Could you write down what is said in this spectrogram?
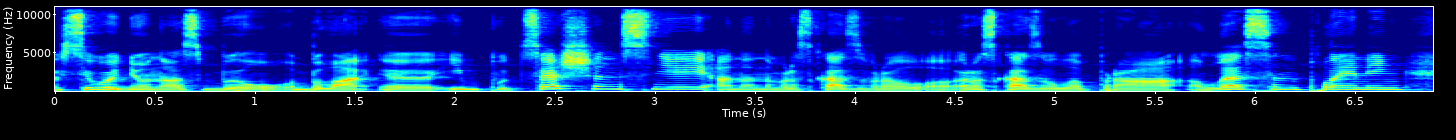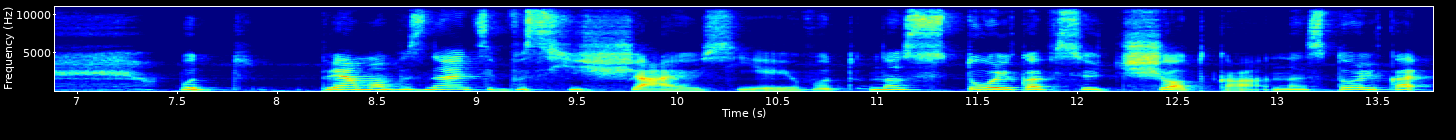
сегодня у нас был, была э, input session с ней, она нам рассказывала, рассказывала про lesson planning. Вот прямо, вы знаете, восхищаюсь ею. Вот настолько все четко, настолько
